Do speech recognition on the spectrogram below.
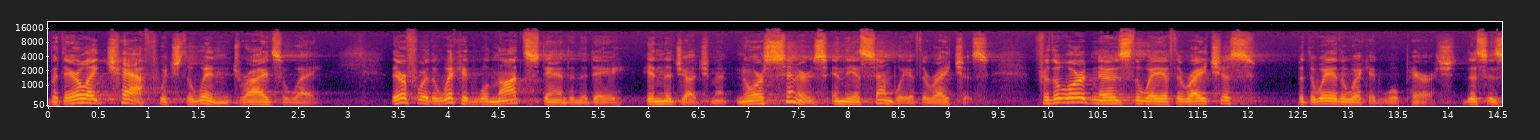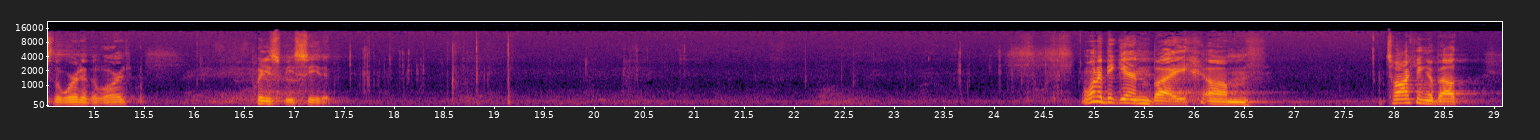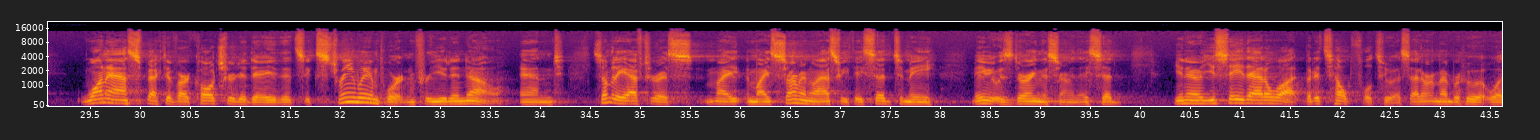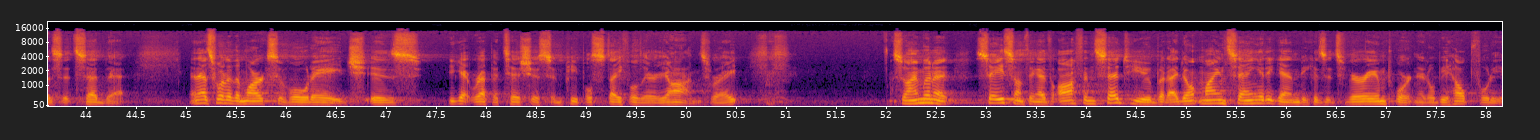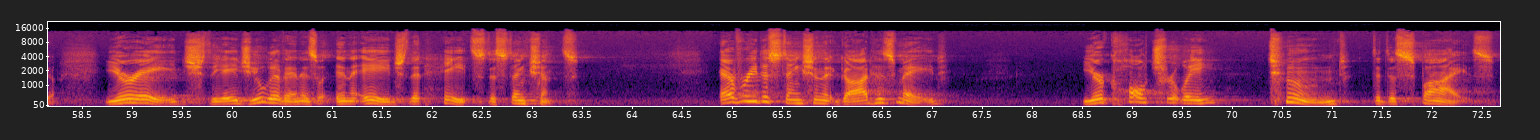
but they are like chaff which the wind drives away. Therefore, the wicked will not stand in the day in the judgment, nor sinners in the assembly of the righteous. For the Lord knows the way of the righteous, but the way of the wicked will perish. This is the word of the Lord. Please be seated. I want to begin by um, talking about one aspect of our culture today that's extremely important for you to know. And somebody after us, my, my sermon last week, they said to me, maybe it was during the sermon, they said, You know, you say that a lot, but it's helpful to us. I don't remember who it was that said that. And that's one of the marks of old age is you get repetitious and people stifle their yawns, right? So I'm going to say something I've often said to you, but I don't mind saying it again because it's very important. It'll be helpful to you. Your age, the age you live in, is an age that hates distinctions. Every distinction that God has made, you're culturally tuned to despise.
